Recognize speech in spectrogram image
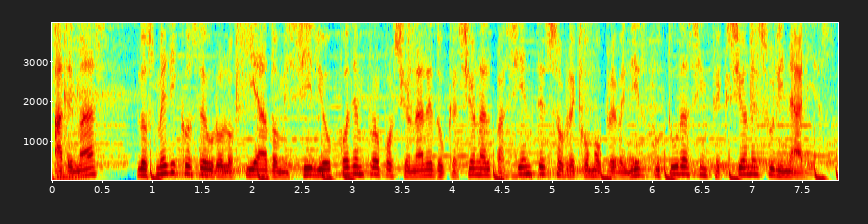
Además, los médicos de urología a domicilio pueden proporcionar educación al paciente sobre cómo prevenir futuras infecciones urinarias.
